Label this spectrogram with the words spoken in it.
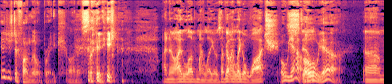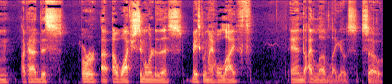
it's just a fun little break. Honestly. I know. I loved my Legos. I've got my Lego watch. oh yeah. still. Oh yeah. Um, I've had this or a, a watch similar to this basically my whole life, and I love Legos. So,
